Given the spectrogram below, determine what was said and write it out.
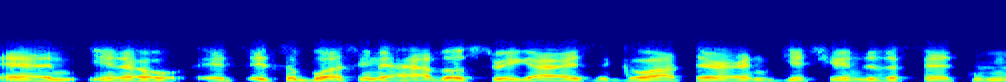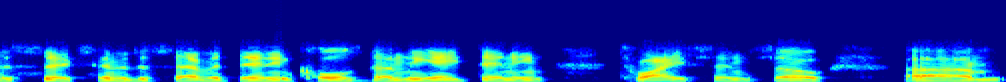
and you know, it's it's a blessing to have those three guys that go out there and get you into the fifth and the sixth, into the seventh inning. Cole's done the eighth inning twice, and so um,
